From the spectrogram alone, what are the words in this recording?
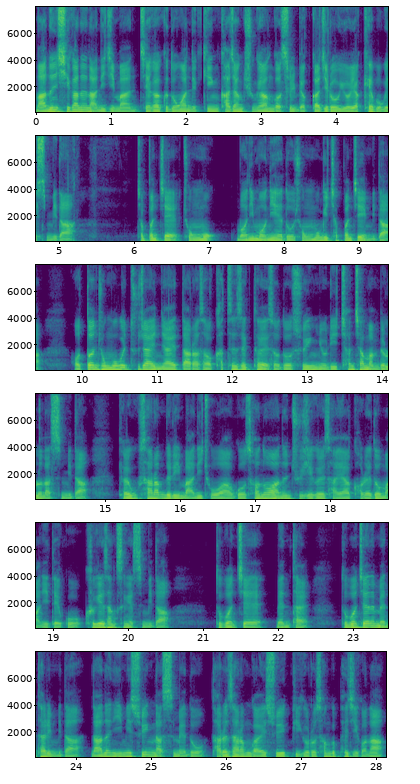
많은 시간은 아니지만 제가 그동안 느낀 가장 중요한 것을 몇 가지로 요약해 보겠습니다. 첫 번째, 종목. 뭐니 뭐니 해도 종목이 첫 번째입니다. 어떤 종목을 투자했냐에 따라서 같은 섹터에서도 수익률이 천차만별로 났습니다. 결국 사람들이 많이 좋아하고 선호하는 주식을 사야 거래도 많이 되고 크게 상승했습니다. 두 번째, 멘탈. 두 번째는 멘탈입니다. 나는 이미 수익 났음에도 다른 사람과의 수익 비교로 성급해지거나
